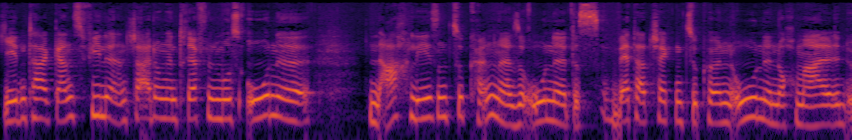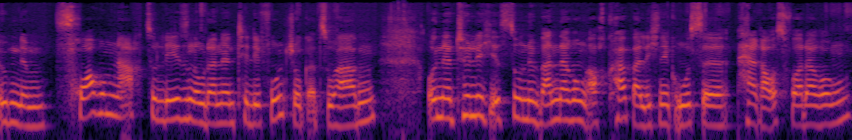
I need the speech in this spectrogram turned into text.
jeden Tag ganz viele Entscheidungen treffen muss, ohne nachlesen zu können, also ohne das Wetter checken zu können, ohne nochmal in irgendeinem Forum nachzulesen oder einen Telefonjoker zu haben. Und natürlich ist so eine Wanderung auch körperlich eine große Herausforderung.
